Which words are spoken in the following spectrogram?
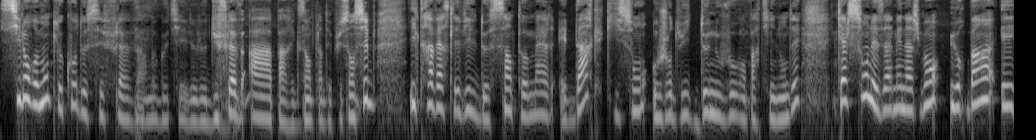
Si l'on remonte le cours de ces fleuves, Arnaud Gauthier, du fleuve A par exemple, un des plus sensibles, il traverse les villes de Saint-Omer et d'Arc qui sont aujourd'hui de nouveau en partie inondées. Quels sont les aménagements urbains et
